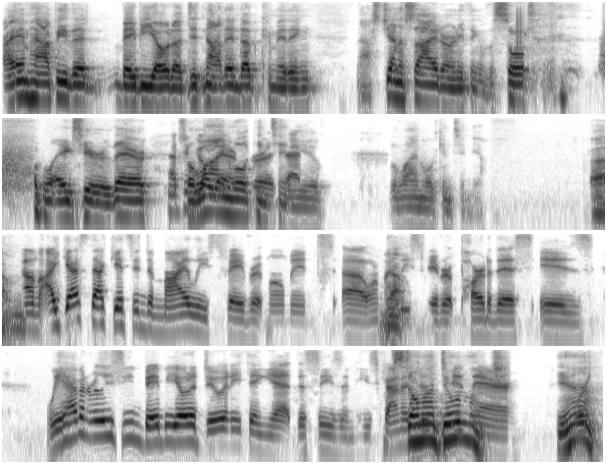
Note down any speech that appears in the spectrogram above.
I am happy that Baby Yoda did not end up committing mass genocide or anything of the sort. a couple eggs here or there. The line there will continue. The line will continue. Um, um, I guess that gets into my least favorite moment, uh, or my yeah. least favorite part of this is we haven't really seen Baby Yoda do anything yet this season. He's kind of still not doing much. There. Yeah, We're,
